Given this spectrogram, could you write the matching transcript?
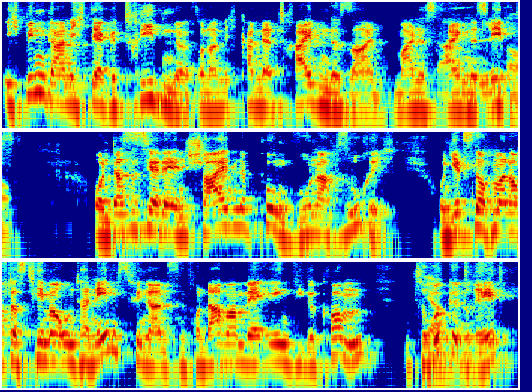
Ich bin gar nicht der Getriebene, sondern ich kann der Treibende sein meines Ganz eigenen Lebens. Genau. Und das ist ja der entscheidende Punkt. Wonach suche ich? Und jetzt nochmal auf das Thema Unternehmensfinanzen. Von da waren wir irgendwie gekommen, zurückgedreht. Ja.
